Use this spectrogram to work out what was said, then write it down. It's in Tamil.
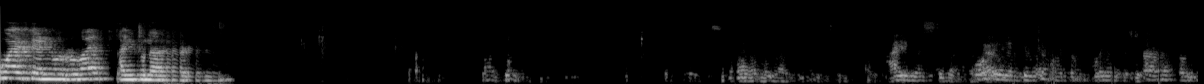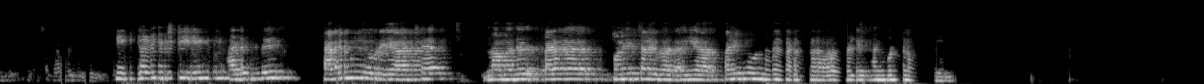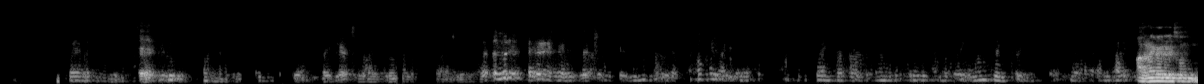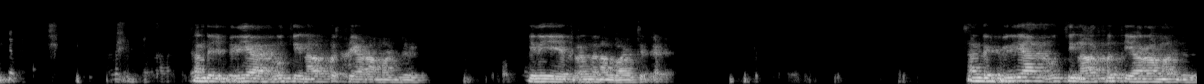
மூவாயிரத்தி எண்ணூறு ரூபாய் அளித்துள்ளார்கள் நிகழ்ச்சியில் அடுத்து தலைமை உரையாற்ற நமது கழக துணைத் தலைவர் ஐயா கலிமூந்தன் அவர்களை அன்புடன் அழைக்கிறேன். அனைவருக்கும் தந்தை பெரியார் நூத்தி நாற்பத்தி ஆறாம் ஆண்டு இனிய பிறந்த நாள் வாழ்த்துக்கள். தந்தை பெரியார் நூத்தி நாற்பத்தி ஆறாம் ஆண்டு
